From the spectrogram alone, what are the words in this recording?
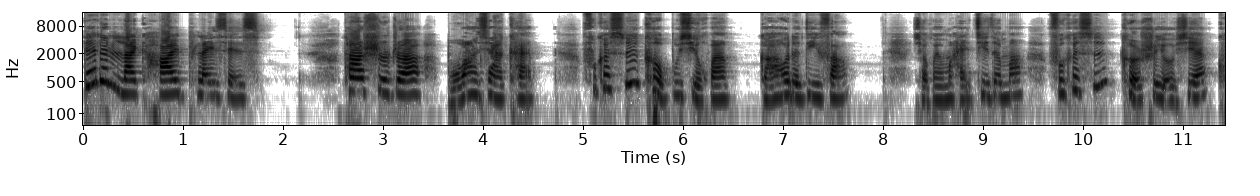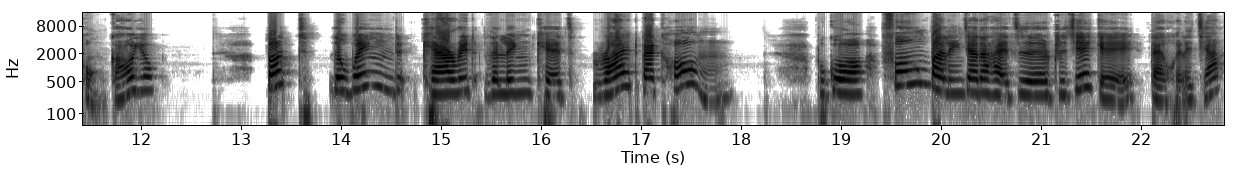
didn't like high places. 他试着不往下看。 福克斯可不喜欢高的地方。小朋友们还记得吗？福克斯可是有些恐高哟。But the wind carried the Lin kids right back home。不过风把邻家的孩子直接给带回了家。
